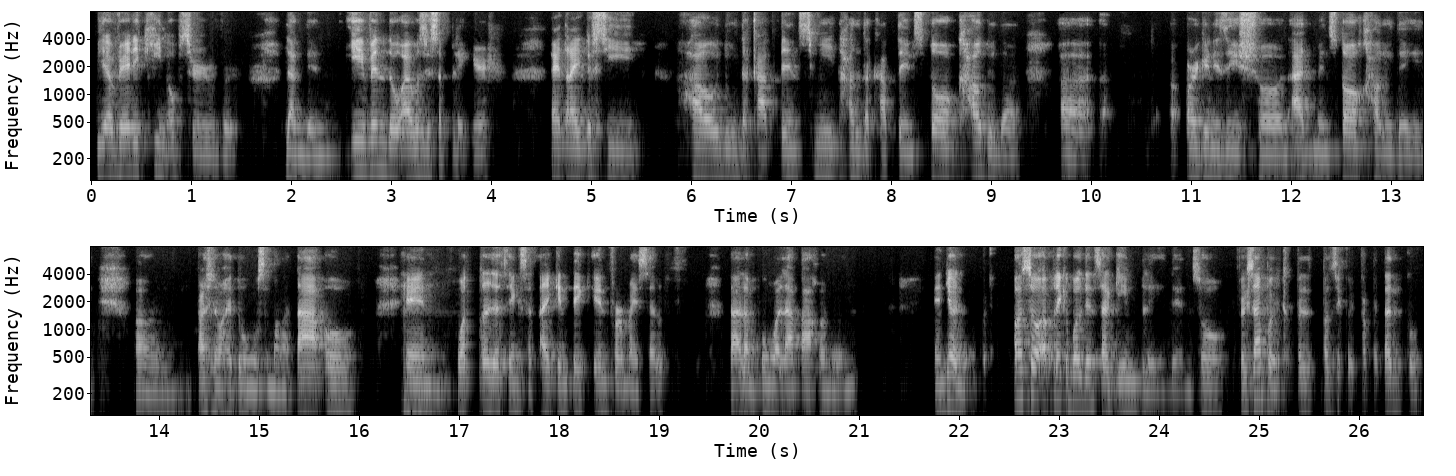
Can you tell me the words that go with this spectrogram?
be a very keen observer lang din. Even though I was just a player, I try to see how do the captains meet, how do the captains talk, how do the uh, organization, admins talk, how do they um, para sila makitungo sa mga tao, mm-hmm. and what are the things that I can take in for myself na alam kong wala pa ako noon. And yun, also applicable din sa gameplay din. So, for example, pansin ko, kapitan ko,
